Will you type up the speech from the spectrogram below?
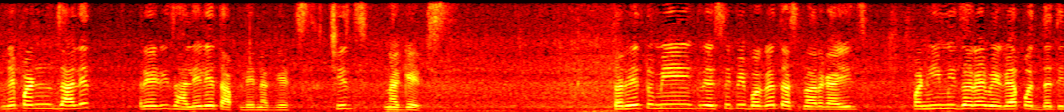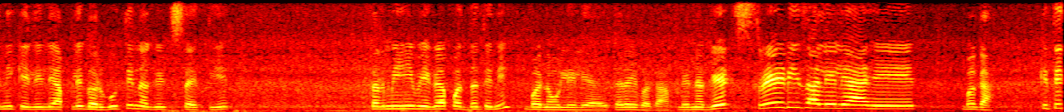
म्हणजे पण झालेत रेडी झालेले आहेत आपले नगेट्स चीज नगेट्स तर हे तुम्ही रेसिपी बघत असणार गाईज पण ही मी जरा वेगळ्या पद्धतीने केलेली आहे. आपले घरगुती नगेट्स आहेत ती तर मी ही वेगळ्या पद्धतीने बनवलेली आहे. तर हे बघा आपले नगेट्स रेडी झालेले आहेत. बघा किती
